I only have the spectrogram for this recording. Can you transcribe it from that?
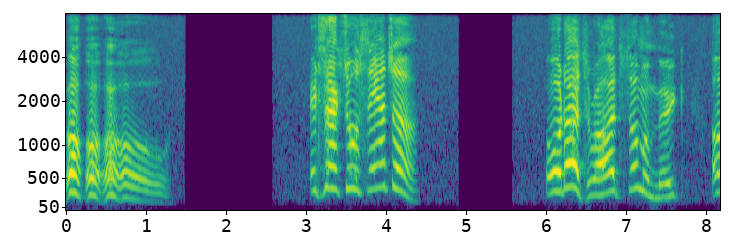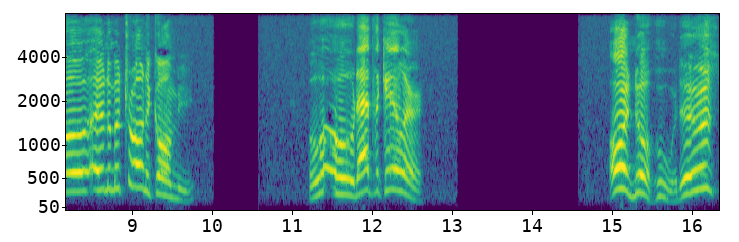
Oh, oh, oh, oh! It's actual Santa! Oh, that's right, someone make uh, animatronic on me. Ooh, that's a killer! I know who it is!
